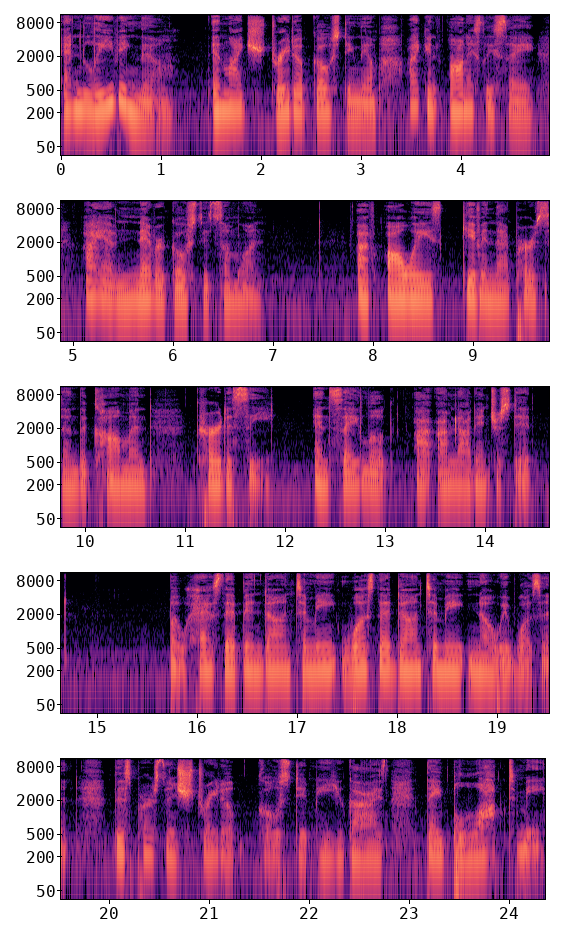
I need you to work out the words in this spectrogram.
and leaving them and like straight up ghosting them. I can honestly say I have never ghosted someone. I've always given that person the common courtesy and say, look, I, am not interested. But has that been done to me? Was that done to me? No, it wasn't. This person straight up ghosted me, you guys. They blocked me.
